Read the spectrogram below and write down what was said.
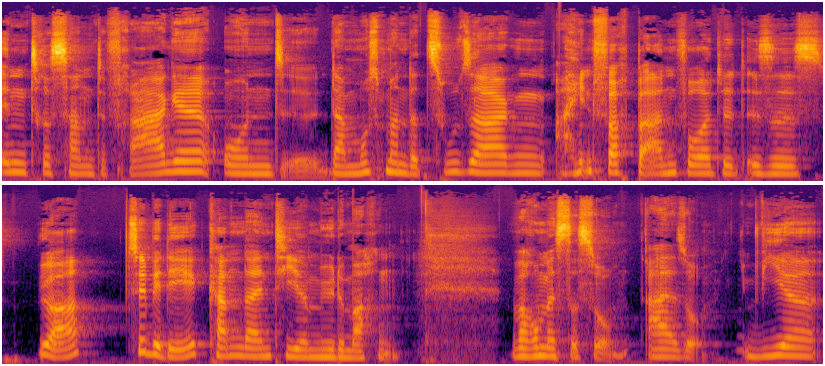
interessante Frage und äh, da muss man dazu sagen, einfach beantwortet ist es, ja, CBD kann dein Tier müde machen. Warum ist das so? Also, wir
